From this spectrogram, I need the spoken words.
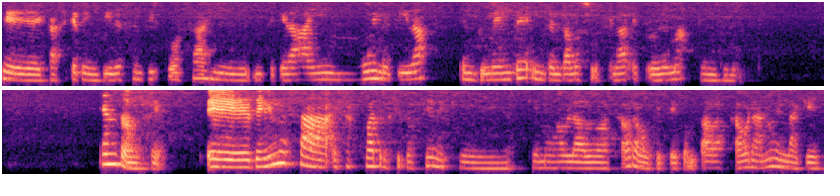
que casi que te impide sentir cosas y, te quedas ahí muy metida en tu mente intentando solucionar el problema en tu mente. Entonces, eh, teniendo esas cuatro situaciones que, hemos hablado hasta ahora o que te contaba hasta ahora, ¿no? En la que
